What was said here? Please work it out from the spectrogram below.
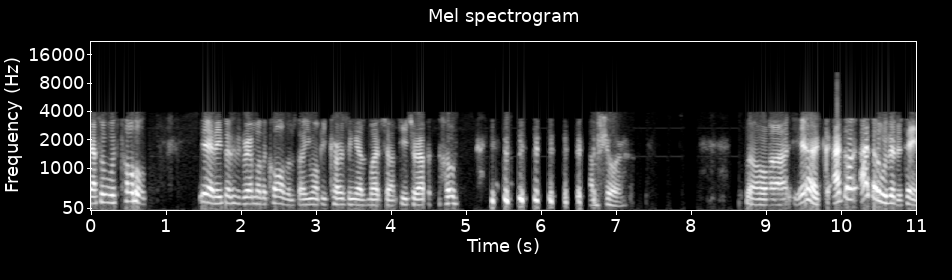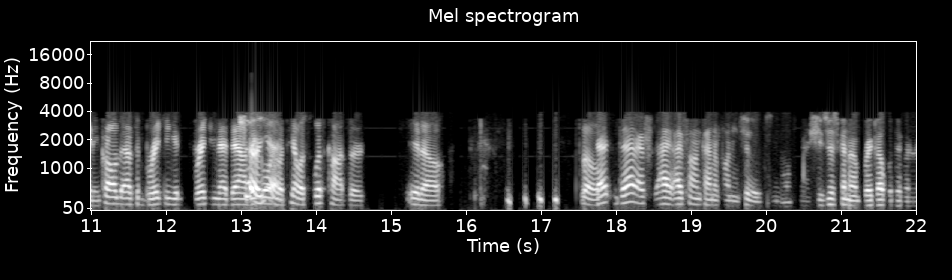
that's what was told. Yeah, they said his grandmother called him, so you won't be cursing as much on future episodes. I'm sure. So uh yeah, I thought I thought it was entertaining. Carl Nassib breaking it, breaking that down, Sure, going yeah. to a Taylor Swift concert. You know. So That that I I found kind of funny too. You know, she's just gonna break up with him and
